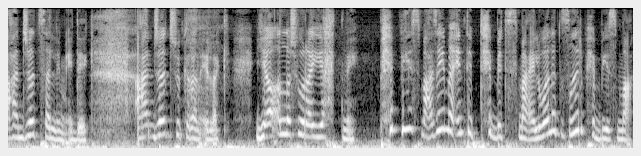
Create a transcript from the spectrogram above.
عن جد سلم إيديك. عن جد شكرا لك يا الله شو ريحتني. بحب يسمع زي ما انت بتحبي تسمعي الولد صغير بحب يسمع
